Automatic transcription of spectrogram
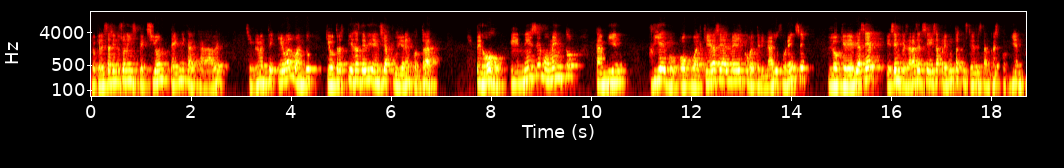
lo que él está haciendo es una inspección técnica del cadáver, simplemente evaluando qué otras piezas de evidencia pudiera encontrar. Pero ojo, en ese momento también Diego o cualquiera sea el médico veterinario forense, lo que debe hacer es empezar a hacerse esa pregunta que ustedes están respondiendo.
